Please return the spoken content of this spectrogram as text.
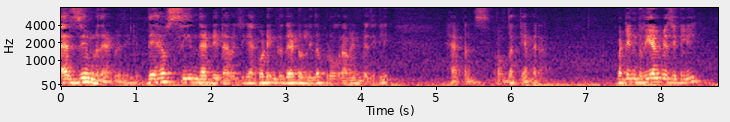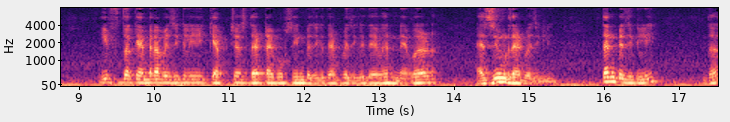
assumed that basically. They have seen that data basically. According to that only the programming basically happens of the camera. But in real basically if the camera basically captures that type of scene basically that basically they were never assumed that basically then basically the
